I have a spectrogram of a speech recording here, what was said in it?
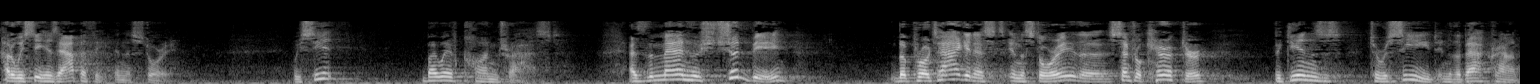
How do we see his apathy in this story? We see it by way of contrast. As the man who should be the protagonist in the story, the central character, begins to recede into the background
